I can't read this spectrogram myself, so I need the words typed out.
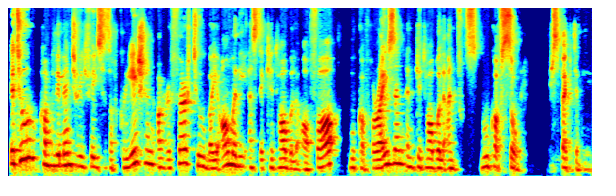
The two complementary phases of creation are referred to by Amuli as the Kitab al-Afaq, Book of Horizon, and Kitab al-Anfus, Book of Soul, respectively.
